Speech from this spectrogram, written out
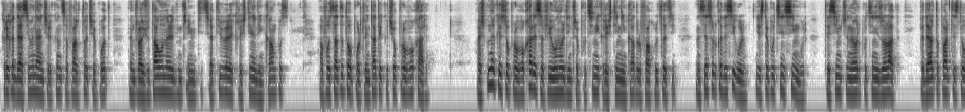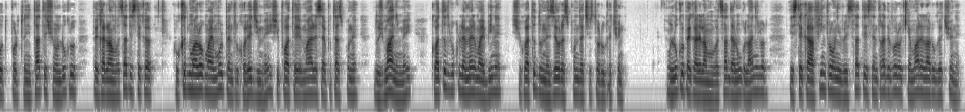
Cred că de asemenea încercând să fac tot ce pot pentru a ajuta unele dintre inițiativele creștine din campus, a fost atât o oportunitate cât și o provocare. Aș spune că este o provocare să fii unul dintre puținii creștini din cadrul facultății, în sensul că, desigur, este puțin singur, te simți uneori puțin izolat. Pe de altă parte, este o oportunitate și un lucru pe care l-am învățat este că cu cât mă rog mai mult pentru colegii mei și poate mai ales ai putea spune dușmanii mei, cu atât lucrurile merg mai bine și cu atât Dumnezeu răspunde acestor rugăciuni. Un lucru pe care l-am învățat de-a lungul anilor este că a fi într-o universitate este într-adevăr o chemare la rugăciune.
